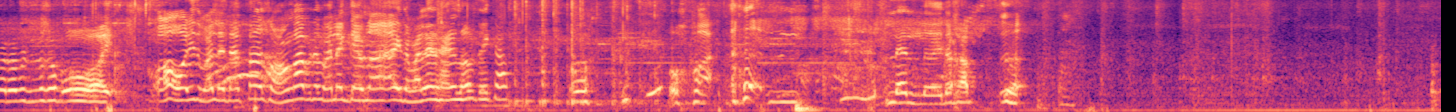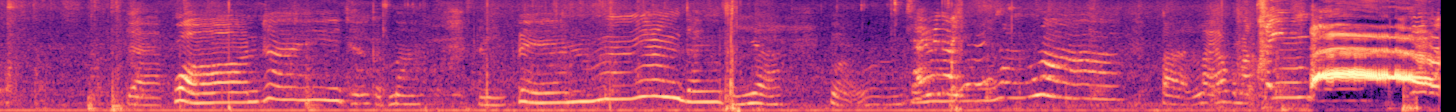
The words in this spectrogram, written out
ครับครับโอ้ยโอ้วันนี้สมัยเล่นดัตเตอร์สองครับสมัยเล่นเกมเลยสมัยเล่นแทงลบสิครับโอ้โอ้เล่นเลยนะครับเอออยากวอนให้เธอกลับมาให้เป็นเหมือนดังสัญญาหวังว่าใช้ไม่ได้ใช่ไหมว่าแต่แล้วก็มาติ้ง โท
